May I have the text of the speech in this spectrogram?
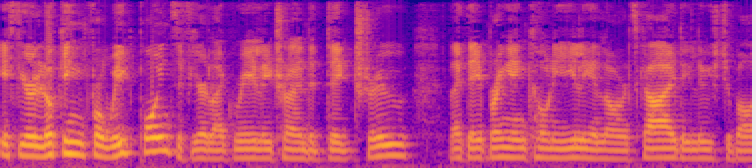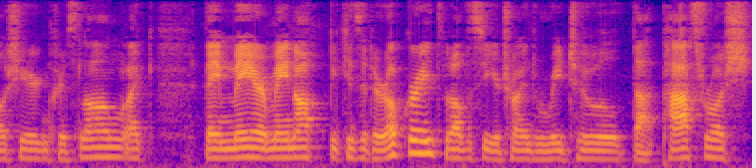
if you're looking for weak points, if you're like really trying to dig through, like they bring in Kony Ealy and Lawrence Guy, they lose Jabaal Shear and Chris Long. Like they may or may not be considered upgrades, but obviously you're trying to retool that pass rush.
